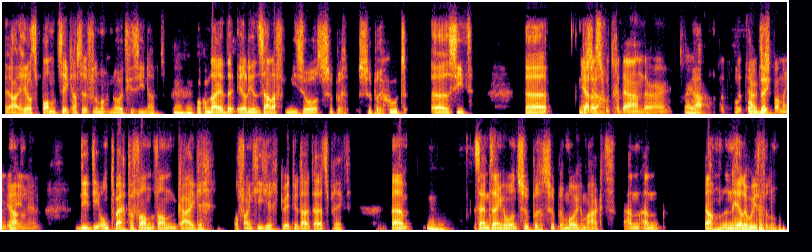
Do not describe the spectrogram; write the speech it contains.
Ja, heel spannend, zeker als je de film nog nooit gezien hebt. Mhm. Ook omdat je de alien zelf niet zo super, super goed eh, ziet. Eh, ja, dus dat is goed gedaan daar. ja. Dat, houdt de- de spanning erin. Die, die ontwerpen van, van Geiger, of van Giger, ik weet niet hoe dat het uitspreekt, Mhm. zijn, zijn gewoon super, super mooi gemaakt. En, en ja, een hele goede film.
